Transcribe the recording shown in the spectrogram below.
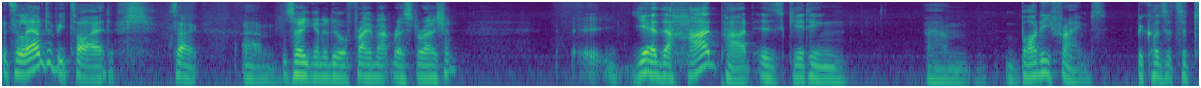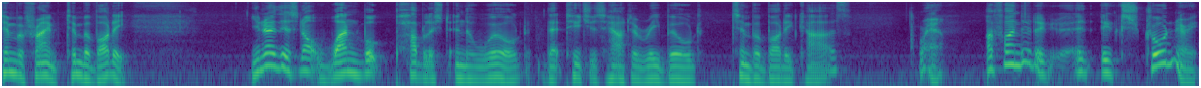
it's allowed to be tired. So, um, So you're going to do a frame up restoration? Yeah, the hard part is getting um, body frames because it's a timber frame, timber body. You know, there's not one book published in the world that teaches how to rebuild timber bodied cars. Wow. I find that e- e- extraordinary.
